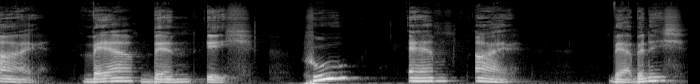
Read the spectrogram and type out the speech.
I? Wer bin ich? Who am I? Wer bin ich?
